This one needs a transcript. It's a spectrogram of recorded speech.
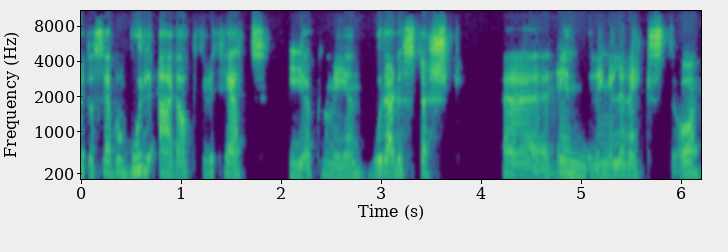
viktig å se på hvor er det aktivitet i økonomien. Hvor er det størst eh, mm. endring eller vekst. Og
